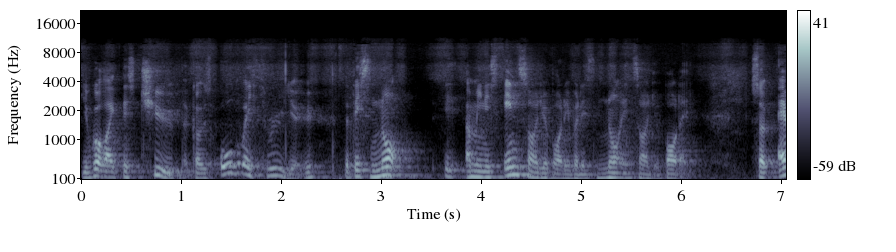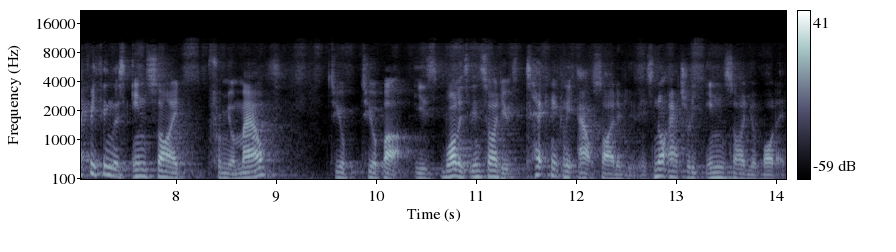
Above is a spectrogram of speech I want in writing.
you've got like this tube that goes all the way through you, but this not, I mean, it's inside your body, but it's not inside your body. So everything that's inside from your mouth to your, to your butt is, while it's inside you, it's technically outside of you. It's not actually inside your body.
